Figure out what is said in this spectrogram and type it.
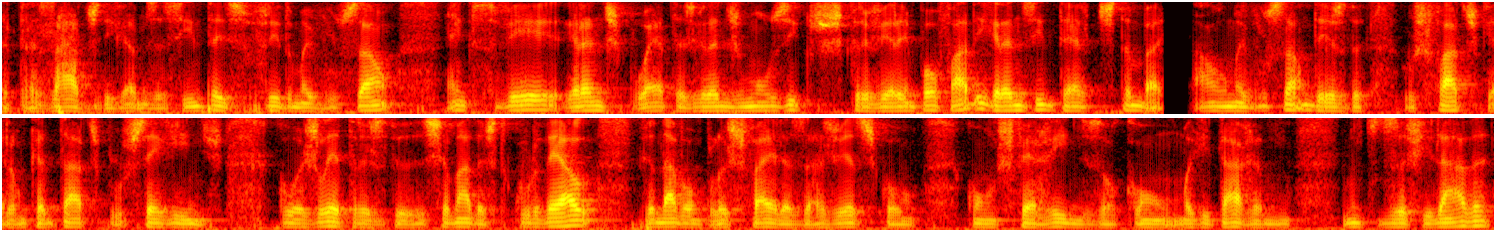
atrasados, digamos assim, tem sofrido uma evolução em que se vê grandes poetas, grandes músicos escreverem para o fado e grandes intérpretes também. Há uma evolução desde os fatos que eram cantados pelos ceguinhos com as letras de, chamadas de cordel, que andavam pelas feiras às vezes com, com uns ferrinhos ou com uma guitarra muito desafinada,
